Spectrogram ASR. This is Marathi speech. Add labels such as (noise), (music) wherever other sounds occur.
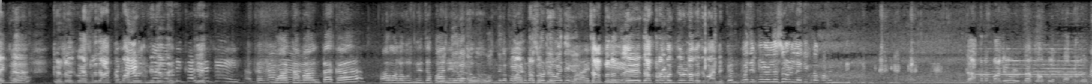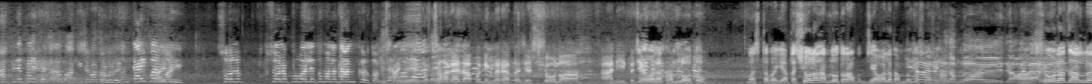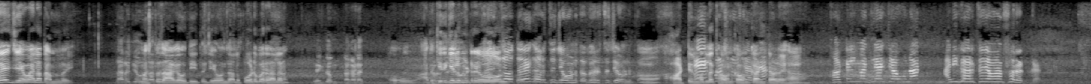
ऐक ना खडक वाचलं तर अख्खं पाणी उठणी देत मोठं बांधता का आम्हाला उजनीचं पाणी नको. जाताना ए, जाताना बंद करून टाका ते पाणी. गणपती सोडलं तिकडं पाणी. जाताना पाणी जाताना बाकीचे बघा पुढे. पण काही पण म्हण सोला सोलापूरवाले तुम्हाला दान करतो आम्ही चला काय आपण निघणार आहे आता जे शोला आणि इथं जेवायला थांबलो होतो. मस्त पैकी आता शोला थांबलो होतो ना आपण जेवायला थांबलो होतो sorry. हा. शोला चाललोय जेवायला थांबलोय. मस्त. जागा होती इथं जेवण झालं. पोट बरं झालं ना? एकदम तगडक. हो आता किती किलोमीटर आहे? घरचं हो होतं रे घरचं जेवण होतं घरचं जेवण होतं. हॉटेल मधलं खाऊन खाऊन कंटाळलोय हा. हॉटेल मधल्या जेवणात आणि घरच्या जेवणात फरक काय?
